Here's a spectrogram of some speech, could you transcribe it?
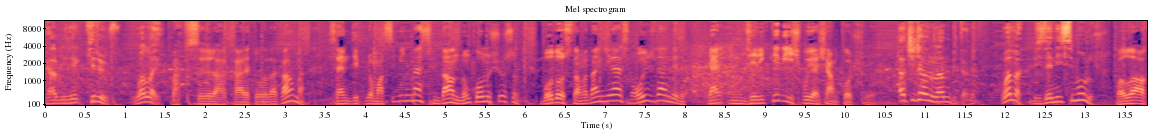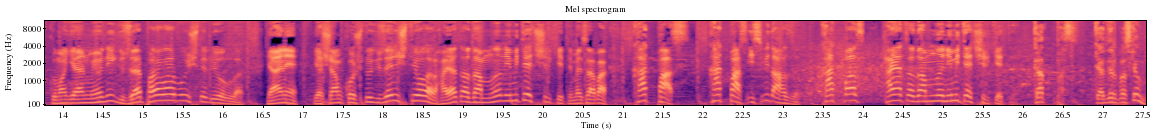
kalbine giriyor. Vallahi. Bak sığırı hakaret olarak alma. Sen diplomasi bilmezsin. Dandun konuşursun. Bodoslamadan girersin. O yüzden dedim. Yani incelikli bir iş bu yaşam koçluğu. Açacaksın lan bir tane. Vallahi bizden iyisi mi olur? Vallahi aklıma gelmiyor değil. Güzel para var bu işte diyorlar. Yani yaşam koçluğu güzel iş diyorlar. Hayat adamlığı limited şirketi. Mesela bak Katpas. Katpas ismi de hazır. Katpas Hayat Adamlığı Limited şirketi. Kat pas. Kadir Pascal mı?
